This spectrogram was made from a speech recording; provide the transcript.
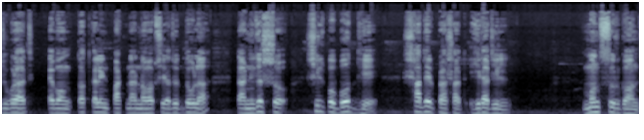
যুবরাজ এবং তৎকালীন পাটনার নবাব সিরাজউদ্দৌলা তার নিজস্ব শিল্পবোধ দিয়ে স্বাদের প্রাসাদ হিরাজিল মনসুরগঞ্জ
